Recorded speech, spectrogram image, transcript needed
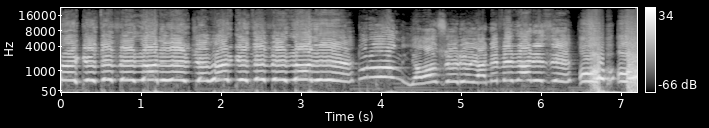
herkese Ferrari vereceğim. Herkese Ferrari. Durun. Yalan söylüyor ya ne Ferrari'si? Oh oh.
